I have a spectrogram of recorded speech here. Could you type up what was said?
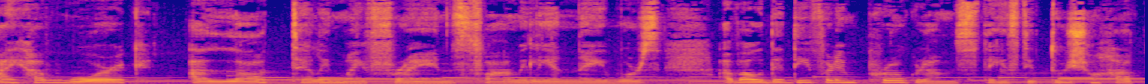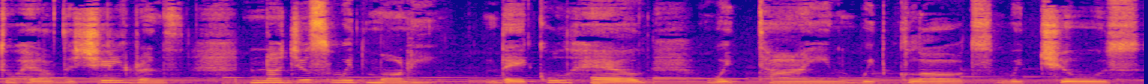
I have worked a lot telling my friends, family, and neighbors about the different programs the institution have to help the children, not just with money. They could help with time, with clothes, with shoes,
